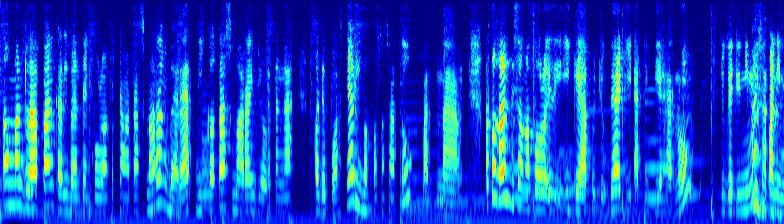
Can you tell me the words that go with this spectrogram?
nomor 8 kali Banteng Kulon Kecamatan Semarang Barat di Kota Semarang Jawa Tengah. Kode posnya 50146 atau kalian bisa nge-follow IG aku juga di @didiaharnum juga di Nimas apa nih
